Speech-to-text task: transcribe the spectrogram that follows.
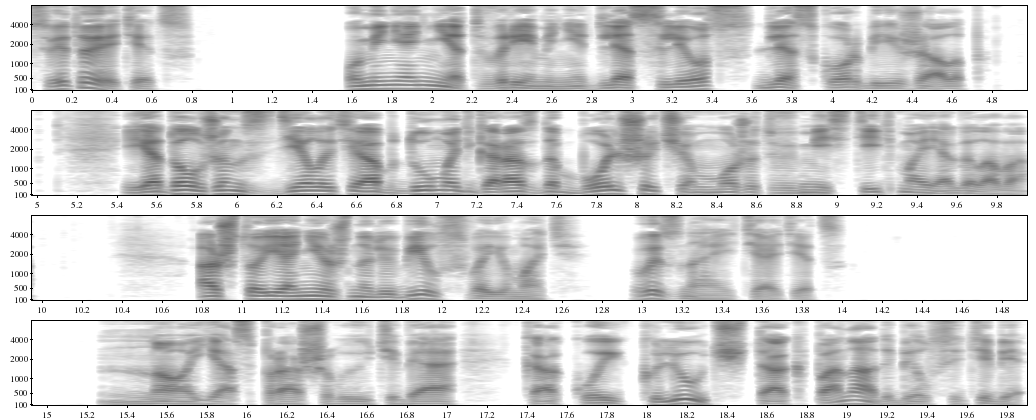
Святой отец, у меня нет времени для слез, для скорби и жалоб. Я должен сделать и обдумать гораздо больше, чем может вместить моя голова. А что я нежно любил свою мать, вы знаете, отец. Но я спрашиваю тебя, какой ключ так понадобился тебе?»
